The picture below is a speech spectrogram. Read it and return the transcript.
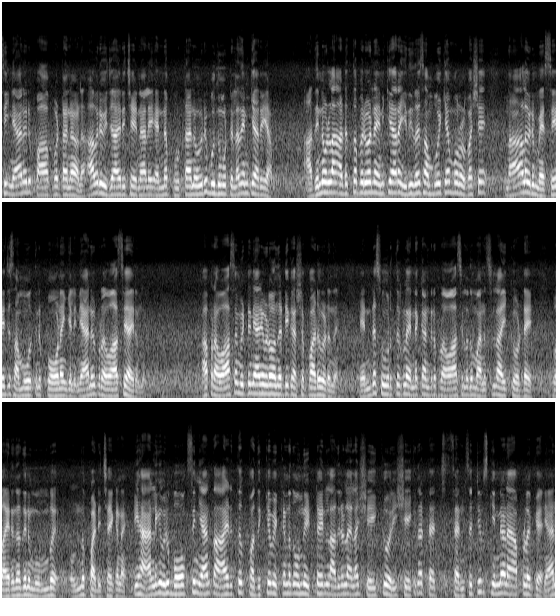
സി ഞാനൊരു പാവപ്പെട്ടനാണ്. അവർ വിചാരിച്ചു കഴിഞ്ഞാൽ എന്നെ പൂട്ടാൻ ഒരു ബുദ്ധിമുട്ടില്ല അതെനിക്കറിയാം അതിനുള്ള അടുത്ത പരിപാടി എനിക്കറിയാം. ഇത് ഇത് സംഭവിക്കാൻ പോകുന്നുള്ളൂ. പക്ഷേ നാളെ ഒരു മെസ്സേജ് സമൂഹത്തിന് പോകണമെങ്കിൽ ഞാനൊരു പ്രവാസിയായിരുന്നു. ആ പ്രവാസം വിട്ട് ഞാൻ ഇവിടെ വന്നിട്ട് കഷ്ടപ്പാട് വിടുന്നത് എന്റെ സുഹൃത്തുക്കൾ എന്നെ കണ്ടിട്ട് പ്രവാസികളത് മനസ്സിലായിക്കോട്ടെ. വരുന്നതിന് മുമ്പ് ഒന്ന് പഠിച്ചേക്കണേ. ഈ ഹാൻഡിലിംഗ് ഒരു ബോക്സ് ഞാൻ താഴത്ത് പതുക്കെ വെക്കേണ്ടത് ഒന്ന് ഇട്ട് കഴിഞ്ഞാൽ അതിലുള്ള എല്ലാം ഷേക്ക് വരും. ഈ ഷേക്കുന്ന ടച്ച് സെൻസിറ്റീവ് സ്കിന്നാണ് ആപ്പിളൊക്കെ ഞാൻ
